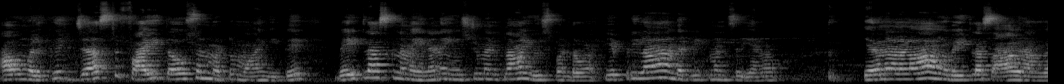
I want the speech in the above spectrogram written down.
அவங்களுக்கு ஜஸ்ட் ஃபைவ் தௌசண்ட் மட்டும் வாங்கிட்டு வெயிட் லாஸ்க்கு நம்ம என்னென்ன இன்ஸ்ட்ருமெண்ட்லாம் யூஸ் பண்ணுறோம் எப்படிலாம் அந்த ட்ரீட்மெண்ட் செய்யணும் எதனாலலாம் அவங்க வெயிட் லாஸ் ஆகுறாங்க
